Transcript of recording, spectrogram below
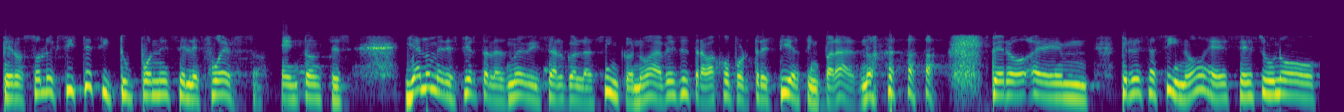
pero solo existe si tú pones el esfuerzo. Entonces, ya no me despierto a las nueve y salgo a las cinco, ¿no? A veces trabajo por tres días sin parar, ¿no? pero, eh, pero es así, ¿no? Es, es uno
